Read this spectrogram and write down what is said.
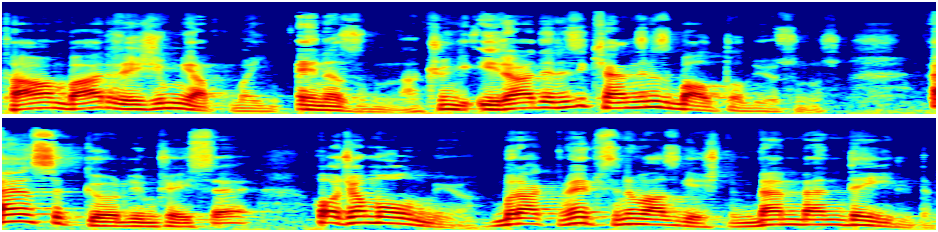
tamam bari rejim yapmayın en azından. Çünkü iradenizi kendiniz baltalıyorsunuz. En sık gördüğüm şey ise hocam olmuyor. Bıraktım hepsini vazgeçtim. Ben ben değildim.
